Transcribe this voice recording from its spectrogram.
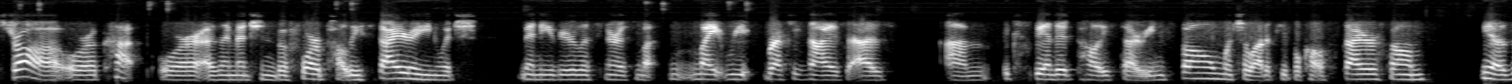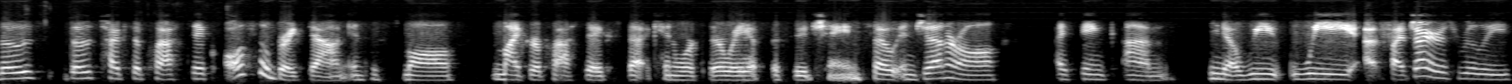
straw or a cup, or as I mentioned before, polystyrene, which many of your listeners m- might re- recognize as um, expanded polystyrene foam, which a lot of people call styrofoam you know, those, those types of plastic also break down into small microplastics that can work their way up the food chain. So in general, I think, um, you know, we, we at Five Gyres really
